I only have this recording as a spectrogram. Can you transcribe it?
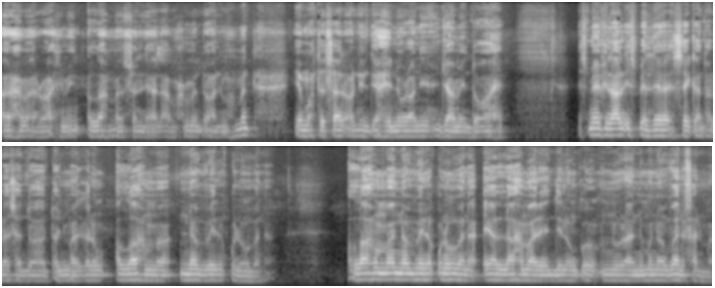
ارحم الرحمین اللہ صلی اللہ محمد علیہ محمد. یہ مختصر اور انتہائی نورانی جامع دعا ہے۔ اس میں فی الحال اس پہلے حصے کا تھوڑا سا دعا ترجمہ کروں۔ اللہ نور قلوبنا۔ اللہ نور قلوبنا۔ اے اللہ ہمارے دلوں کو نوران منور فرما۔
